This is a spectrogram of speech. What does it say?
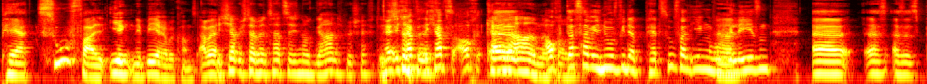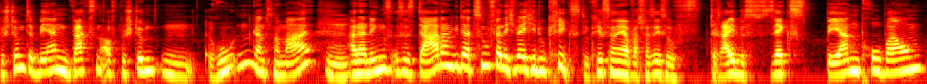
per Zufall irgendeine Beere bekommst. Aber Mhm. Ich habe mich damit tatsächlich noch gar nicht beschäftigt. ja, ich habe hab's auch, Keine äh, Ahnung auch davon. das habe ich nur wieder per Zufall irgendwo Ja. gelesen. Äh, das, also es, bestimmte Beeren wachsen auf bestimmten Routen, ganz normal. Mhm. Allerdings ist es da dann wieder zufällig, welche du kriegst. Du kriegst dann ja, was weiß ich, so drei bis sechs Beeren pro Baum.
